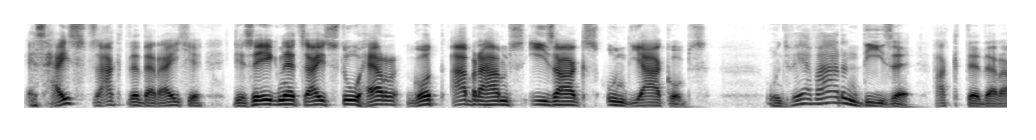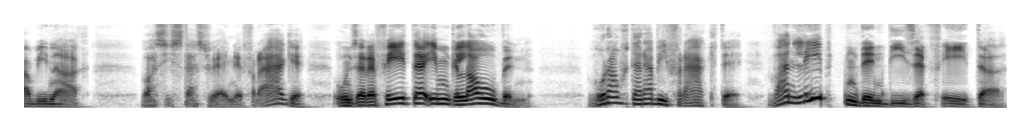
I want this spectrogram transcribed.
Es heißt, sagte der Reiche, gesegnet seist du, Herr, Gott Abrahams, Isaaks und Jakobs. Und wer waren diese? hackte der Rabbi nach. Was ist das für eine Frage? Unsere Väter im Glauben. Worauf der Rabbi fragte, wann lebten denn diese Väter?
